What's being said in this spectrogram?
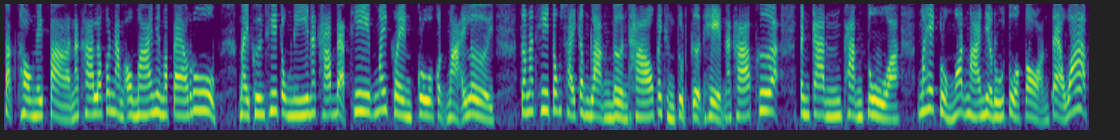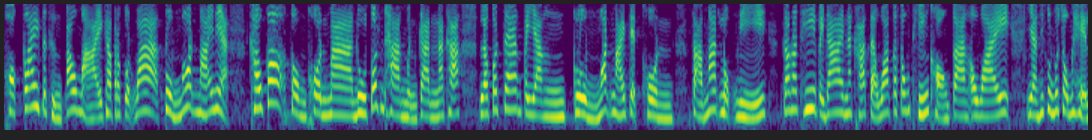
สักทองในป่านะคะ แล้วก็นำเอาไม้เนี่ยมาแปรรูปในพื้นที่ตรงนี้นะคะ แบบที่ไม่เกรงกลัวกฎหมายเลย เจ้าหน้าที่ต้องใช้กำลังเดินเท้าไปถึงจุดเกิดเหตุนะคะ เพื่อเป็นการพรางตัว ไม่ให้กลุ่มมอดไม้เนี่ยรู้ตัวก่อน แต่ว่าพอใกล้จะถึงเป้าหมายค่ะ ปรากฏว่ากลุ่มมอดไม้เนี่ยเขาก็ส่งคนมาดูต้นทางเหมือนกันนะคะ แล้วก็แจ้งไปยังกลุ่มมอดไม้ 7 คน สามารถหลบหนีเจ้าหน้าที่ไปได้นะคะ แต่ว่าก็ต้องทิ้งของกลางเอาไว้ อย่างที่คุณผู้ชมเห็น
